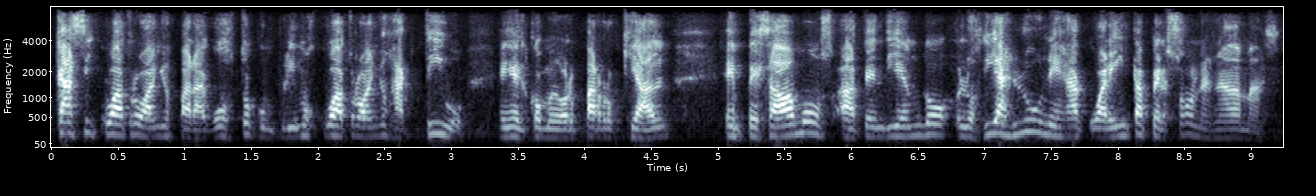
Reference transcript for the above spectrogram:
casi cuatro años, para agosto cumplimos cuatro años activos en el comedor parroquial. Empezábamos atendiendo los días lunes a 40 personas nada más.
